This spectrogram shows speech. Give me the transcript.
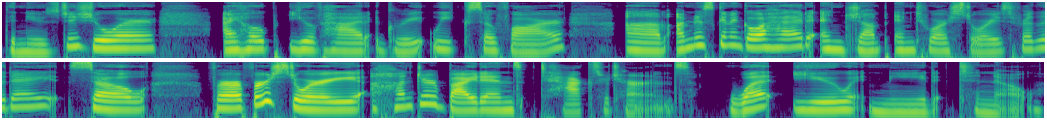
the news du jour. I hope you have had a great week so far. Um, I'm just going to go ahead and jump into our stories for the day. So, for our first story, Hunter Biden's tax returns. What you need to know.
